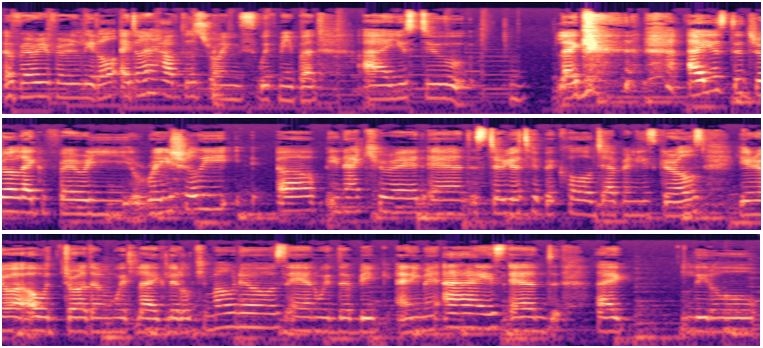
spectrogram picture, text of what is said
very very little, I don't have those drawings with me, but I used to like I used to draw like very racially uh, inaccurate and stereotypical Japanese girls you know I would draw them with like little kimonos and with the big anime eyes and like little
